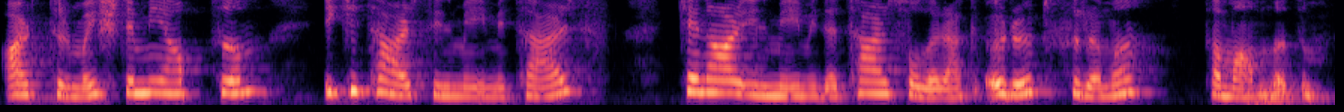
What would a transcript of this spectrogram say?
Arttırma işlemi yaptım. 2 ters ilmeğimi ters, kenar ilmeğimi de ters olarak örüp sıramı tamamladım.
